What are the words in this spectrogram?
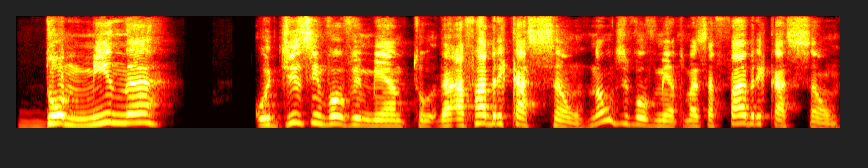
domina o desenvolvimento, a fabricação, não o desenvolvimento, mas a fabricação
